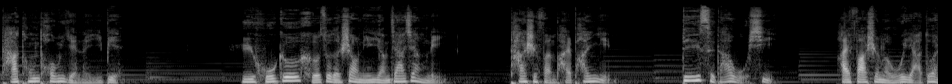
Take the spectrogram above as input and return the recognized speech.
他通通演了一遍。与胡歌合作的《少年杨家将》里，他是反派潘颖，第一次打武戏，还发生了威亚断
